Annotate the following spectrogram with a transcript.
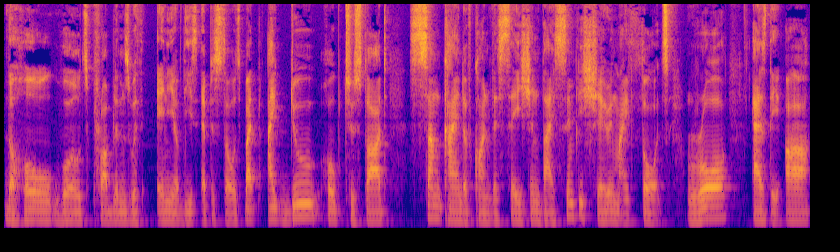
the whole world's problems with any of these episodes, but I do hope to start some kind of conversation by simply sharing my thoughts, raw as they are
